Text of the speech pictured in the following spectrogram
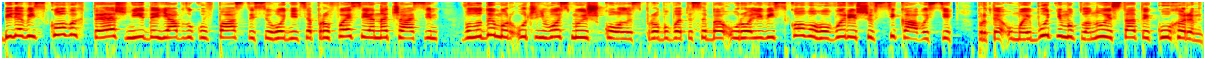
Біля військових теж ніде яблуку впасти. Сьогодні ця професія на часі. Володимир, учень восьмої школи, спробувати себе у ролі військового вирішив з цікавості. Проте у майбутньому планує стати кухарем.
